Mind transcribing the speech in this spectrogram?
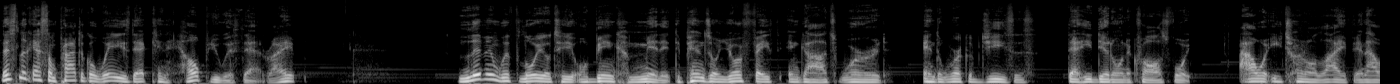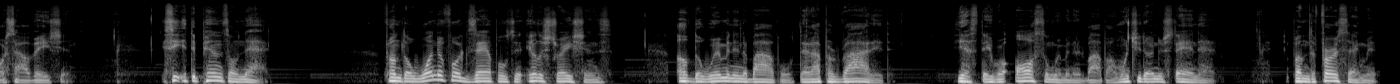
Let's look at some practical ways that can help you with that, right? Living with loyalty or being committed depends on your faith in God's word and the work of Jesus that he did on the cross for our eternal life and our salvation. See, it depends on that. From the wonderful examples and illustrations of the women in the Bible that I provided, yes, they were awesome women in the Bible. I want you to understand that. From the first segment,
